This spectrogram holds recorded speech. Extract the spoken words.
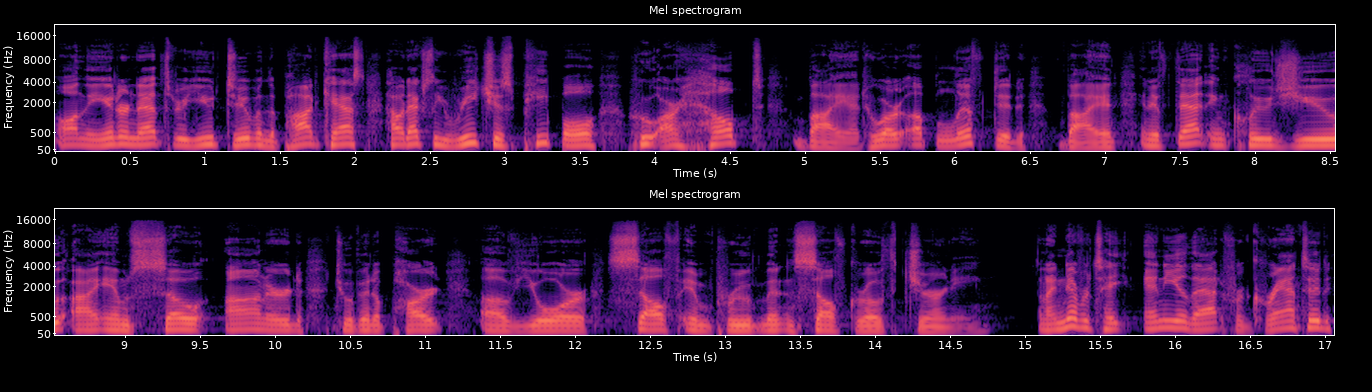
on the internet through YouTube and the podcast, how it actually reaches people who are helped by it, who are uplifted by it. And if that includes you, I am so honored to have been a part of your self improvement and self growth journey. And I never take any of that for granted.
